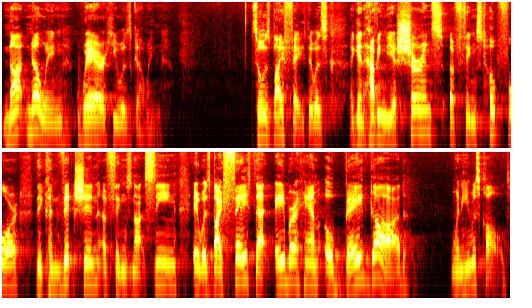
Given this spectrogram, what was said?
not knowing where he was going. So it was by faith. It was, again, having the assurance of things hoped for, the conviction of things not seen. It was by faith that Abraham obeyed God when he was called.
